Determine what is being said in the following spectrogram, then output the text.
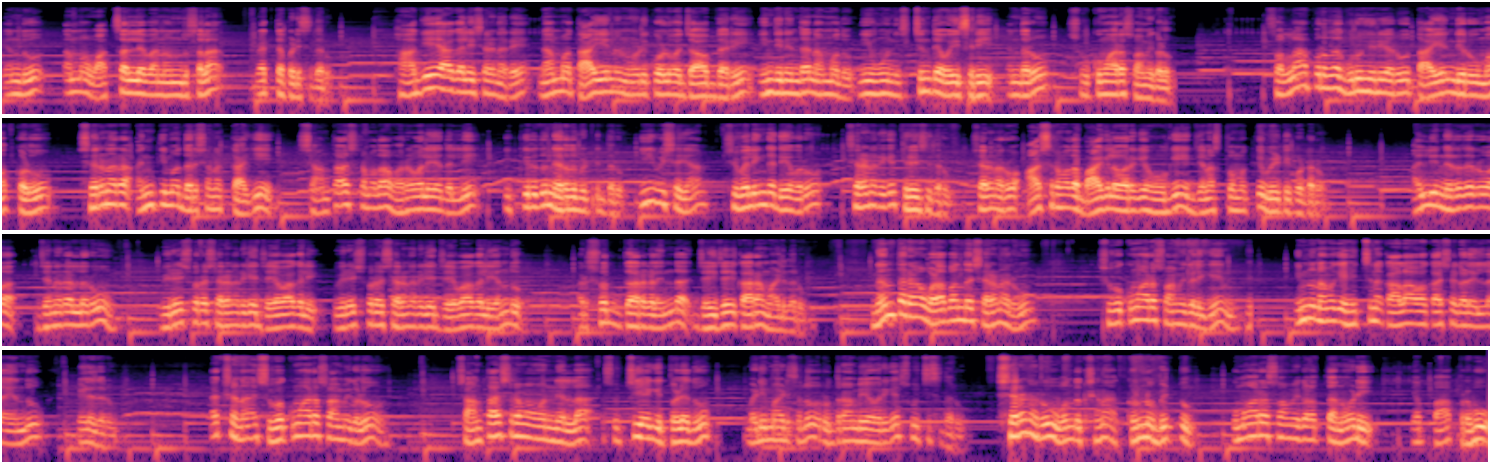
ಎಂದು ತಮ್ಮ ವಾತ್ಸಲ್ಯವನ್ನೊಂದು ಸಲ ವ್ಯಕ್ತಪಡಿಸಿದರು. ಹಾಗೇ ಆಗಲಿ ಶರಣರೇ, ನಮ್ಮ ತಾಯಿಯನ್ನು ನೋಡಿಕೊಳ್ಳುವ ಜವಾಬ್ದಾರಿ ಇಂದಿನಿಂದ ನಮ್ಮದು. ನೀವು ನಿಶ್ಚಿಂತೆ ವಹಿಸಿರಿ ಎಂದರು ಶಿವಕುಮಾರ ಸ್ವಾಮಿಗಳು ಸೊಲ್ಲಾಪುರದ ಗುರು ಹಿರಿಯರು, ತಾಯಂದಿರು, ಮಕ್ಕಳು ಶರಣರ ಅಂತಿಮ ದರ್ಶನಕ್ಕಾಗಿ ಶಾಂತಾಶ್ರಮದ ಹೊರವಲಯದಲ್ಲಿ ಇಕ್ಕಿರಿದು ನೆರೆದು ಬಿಟ್ಟಿದ್ದರು ಈ ವಿಷಯ ಶಿವಲಿಂಗ ದೇವರು ಶರಣರಿಗೆ ತಿಳಿಸಿದರು. ಶರಣರು ಆಶ್ರಮದ ಬಾಗಿಲವರೆಗೆ ಹೋಗಿ ಜನಸ್ತೋಮಕ್ಕೆ ಭೇಟಿ ಕೊಟ್ಟರು. ಅಲ್ಲಿ ನೆರೆದಿರುವ ಜನರೆಲ್ಲರೂ ವೀರೇಶ್ವರ ಶರಣರಿಗೆ ಜಯವಾಗಲಿ, ವೀರೇಶ್ವರ ಶರಣರಿಗೆ ಜಯವಾಗಲಿ ಎಂದು ಹರ್ಷೋದ್ಗಾರಗಳಿಂದ ಜೈ ಜೈಕಾರ ಮಾಡಿದರು. ನಂತರ ಒಳಬಂದ ಶರಣರು ಶಿವಕುಮಾರ ಸ್ವಾಮಿಗಳಿಗೆ, ಇನ್ನು ನಮಗೆ ಹೆಚ್ಚಿನ ಕಾಲಾವಕಾಶಗಳಿಲ್ಲ ಎಂದು ಹೇಳಿದರು. ತಕ್ಷಣ ಶಿವಕುಮಾರ ಸ್ವಾಮಿಗಳು ಶಾಂತಾಶ್ರಮವನ್ನೆಲ್ಲ ಶುಚಿಯಾಗಿ ತೊಳೆದು ಮಡಿಮಾಡಿಸಲು ರುದ್ರಾಂಬೆಯವರಿಗೆ ಸೂಚಿಸಿದರು. ಶರಣರು ಒಂದು ಕ್ಷಣ ಕಣ್ಣು ಬಿಟ್ಟು ಕುಮಾರಸ್ವಾಮಿಗಳತ್ತ ನೋಡಿ, ಯಪ್ಪ ಪ್ರಭು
